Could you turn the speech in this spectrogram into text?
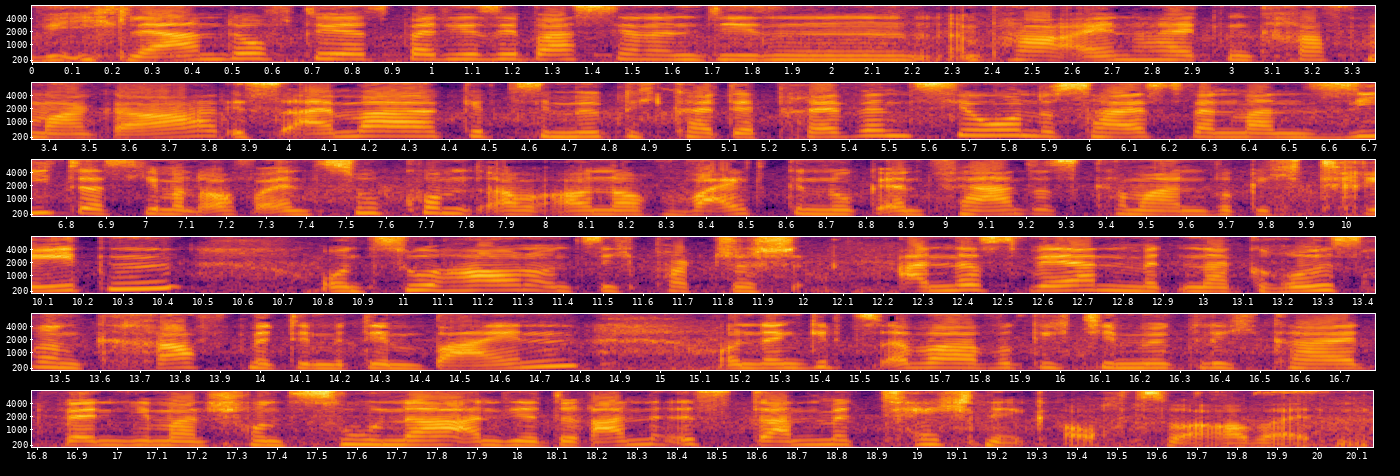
Wie ich lernen durfte jetzt bei dir, Sebastian, in diesen paar Einheiten Kraft Maga, ist einmal gibt es die Möglichkeit der Prävention. Das heißt, wenn man sieht, dass jemand auf einen zukommt, aber auch noch weit genug entfernt ist, kann man wirklich treten und zuhauen und sich praktisch anders werden mit einer größeren Kraft mit dem, mit dem Bein. Und dann gibt es aber wirklich die Möglichkeit, wenn jemand schon zu nah an dir dran ist, dann mit Technik auch zu arbeiten.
